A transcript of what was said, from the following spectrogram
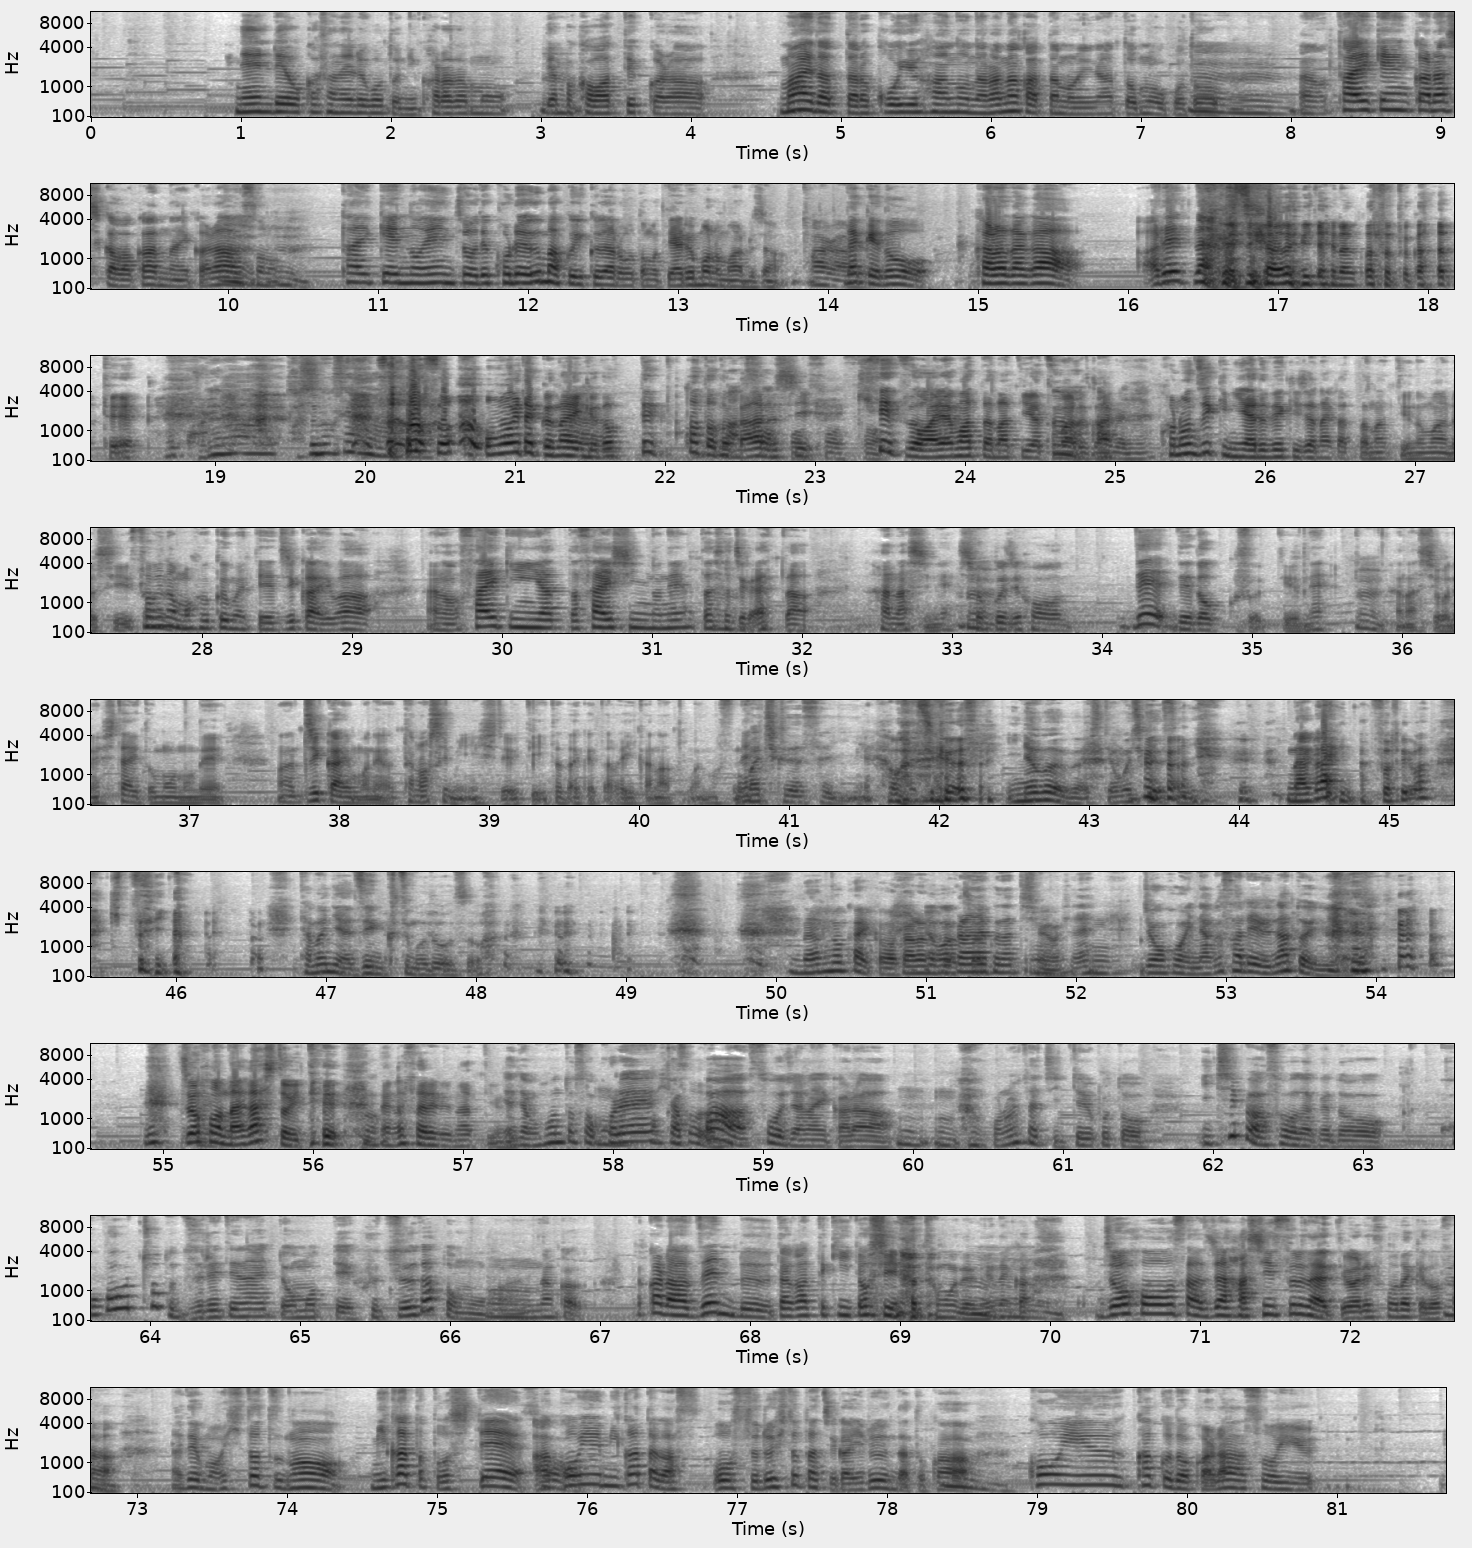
年齢を重ねるごとに体もやっぱ変わっていくから、前だったらこういう反応ならなかったのになと思うこと、うんうん。あの体験からしか分かんないから、うんそのうん体験の延長でこれうまくいくだろうと思ってやるものもあるじゃん。あるある。だけど体があれ？なんか違うみたいなこととかあって。えこれは年のせいな。の そうそう思いたくないけど、うん。ってこととかあるし、季節を誤ったなっていうやつもあるじゃん。うんね。この時期にやるべきじゃなかったなっていうのもあるしそういうのも含めて次回はあの最近やった最新のね私たちがやった話ね、うん。食事法でデトックスっていうねうん。話をねしたいと思うので、まあ、次回もね楽しみにしておいていただけたらいいかなと思いますね。お待ちください。お待ちください。稲葉はしてお待ちください。長いなそれは。きついな。たまには前屈もどうぞ。何の回かわからなくわからなくなってしまいましたね。情報に流されるなというね情報流しといて流されるなっていうね。いやでも本当そう。うん。これ本当そうだ100%そうじゃないからうんうん。この人たち言ってること一部はそうだけどここちょっとずれてないって思って普通だと思うから。ねうん、なんかだから全部疑って聞いてほしいなと思うんだよね、なんか情報をさじゃあ発信するなよって言われそうだけどさ、でも一つの見方としてあこういう見方がをする人たちがいるんだとか、こういう角度からそういう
